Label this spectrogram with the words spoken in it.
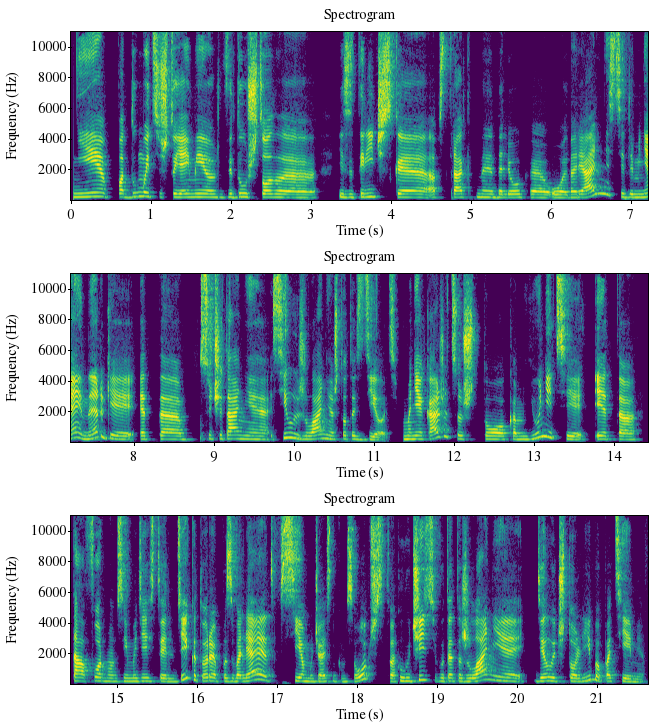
Не подумайте, что я имею в виду что-то эзотерическое, абстрактное, далекое от реальности. Для меня энергия — это сочетание силы и желания что-то сделать. Мне кажется, что комьюнити — это та форма взаимодействия людей, которая позволяет всем участникам сообщества получить вот это желание делать что-либо по теме.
